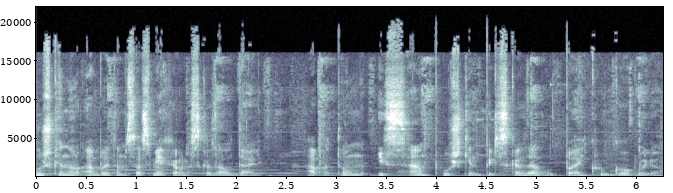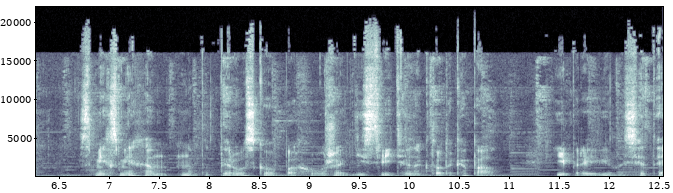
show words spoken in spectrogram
Пушкину об этом со смехом рассказал Даль, а потом и сам Пушкин пересказал байку Гоголю. Смех смехом, но под Перовского, похоже, действительно кто-то копал. И проявилось это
